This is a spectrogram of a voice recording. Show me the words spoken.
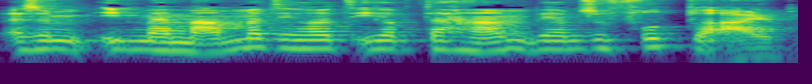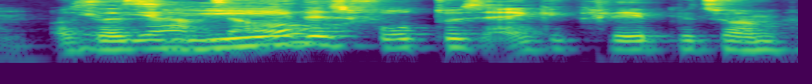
also meine Mama, die hat, ich habe daheim, wir haben so Fotoalben. Also ja, heißt, jedes Foto ist eingeklebt mit so einem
